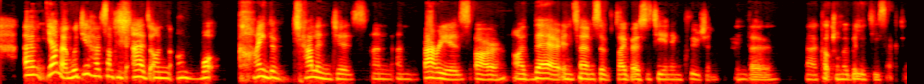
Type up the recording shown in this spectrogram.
Um, Yamam, would you have something to add on, on what kind of challenges and, and barriers are, are there in terms of diversity and inclusion in the uh, cultural mobility sector?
